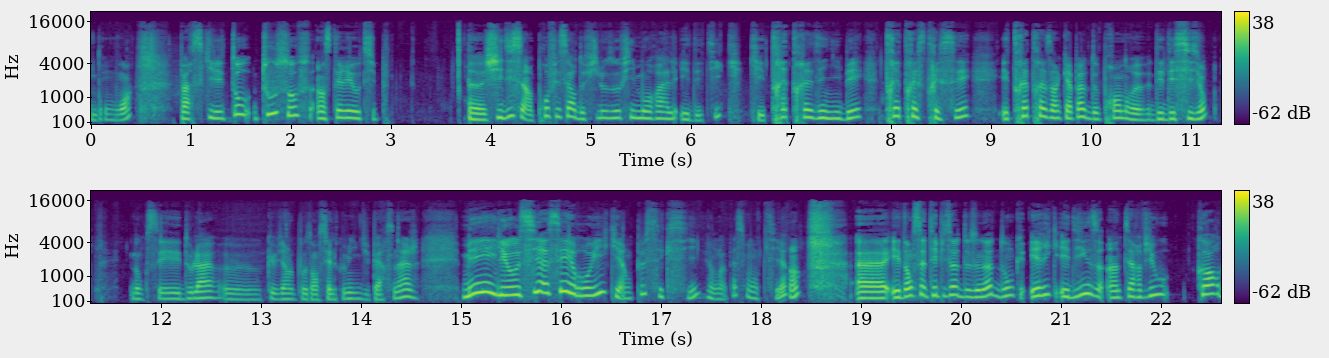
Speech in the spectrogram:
dont moi, parce qu'il est tout, tout sauf un stéréotype. Euh, Shidi, c'est un professeur de philosophie morale et d'éthique qui est très très inhibé, très très stressé et très très incapable de prendre des décisions. Donc c'est de là euh, que vient le potentiel comique du personnage. Mais il est aussi assez héroïque et un peu sexy, on va pas se mentir. hein. Euh, et dans cet épisode de The Note, donc, Eric Eddings interview Cord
